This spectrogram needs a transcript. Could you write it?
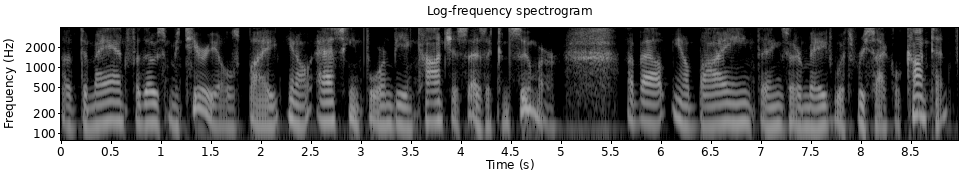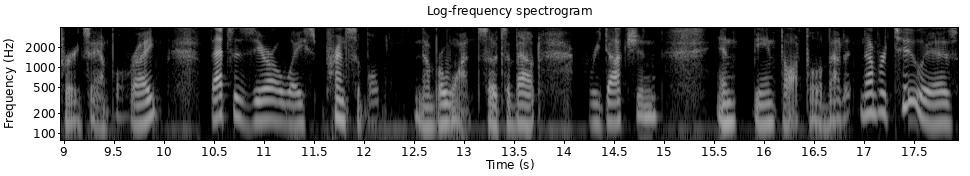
of demand for those materials by you know asking for and being conscious as a consumer about you know buying things that are made with recycled content for example right? That's a zero waste principle number one so it's about reduction and being thoughtful about it number two is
